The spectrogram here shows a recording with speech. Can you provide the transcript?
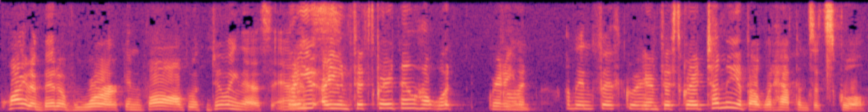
quite a bit of work involved with doing this. And Are you are you in fifth grade now? How what grade are you in? Um, I'm in fifth grade. You're in fifth grade. Tell me about what happens at school.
